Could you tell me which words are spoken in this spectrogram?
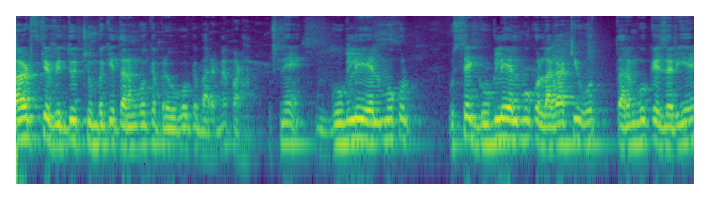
हर्ट्स के विद्युत चुंबकीय तरंगों के प्रयोगों के बारे में पढ़ा। उसने गूगली एल्मो को, उससे गूगली एल्मो को लगा कि वो तरंगों के ज़रिए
